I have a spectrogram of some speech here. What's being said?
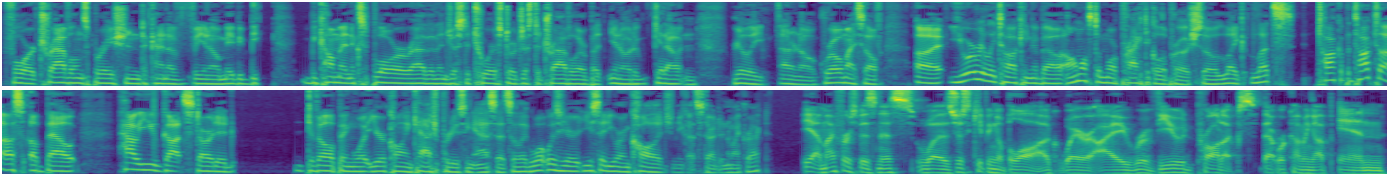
for travel inspiration to kind of, you know, maybe be, become an explorer rather than just a tourist or just a traveler, but, you know, to get out and really, I don't know, grow myself. Uh, you're really talking about almost a more practical approach. So, like, let's talk talk to us about how you got started developing what you're calling cash producing assets. So like what was your you said you were in college and you got started, am I correct? Yeah, my first business was just keeping a blog where I reviewed products that were coming up in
